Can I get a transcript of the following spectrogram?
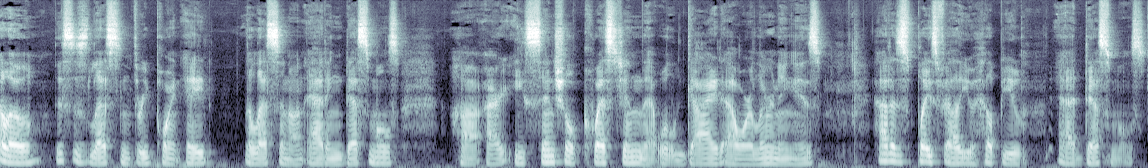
Hello, this is lesson 3.8, the lesson on adding decimals. Uh, our essential question that will guide our learning is, how does place value help you add decimals?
